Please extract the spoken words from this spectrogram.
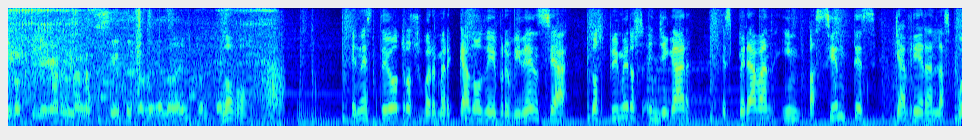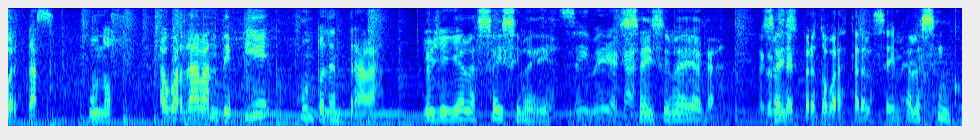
Y los que llegaron a las 7 todavía no entran. pues. No, po. En este otro supermercado de Providencia, los primeros en llegar esperaban impacientes que abrieran las puertas. Unos aguardaban de pie junto a la entrada. Yo llegué a las seis y media. Seis y media acá. Seis y media acá. ¿A qué hora se Seis- despertó para estar a las seis y a media? las cinco.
